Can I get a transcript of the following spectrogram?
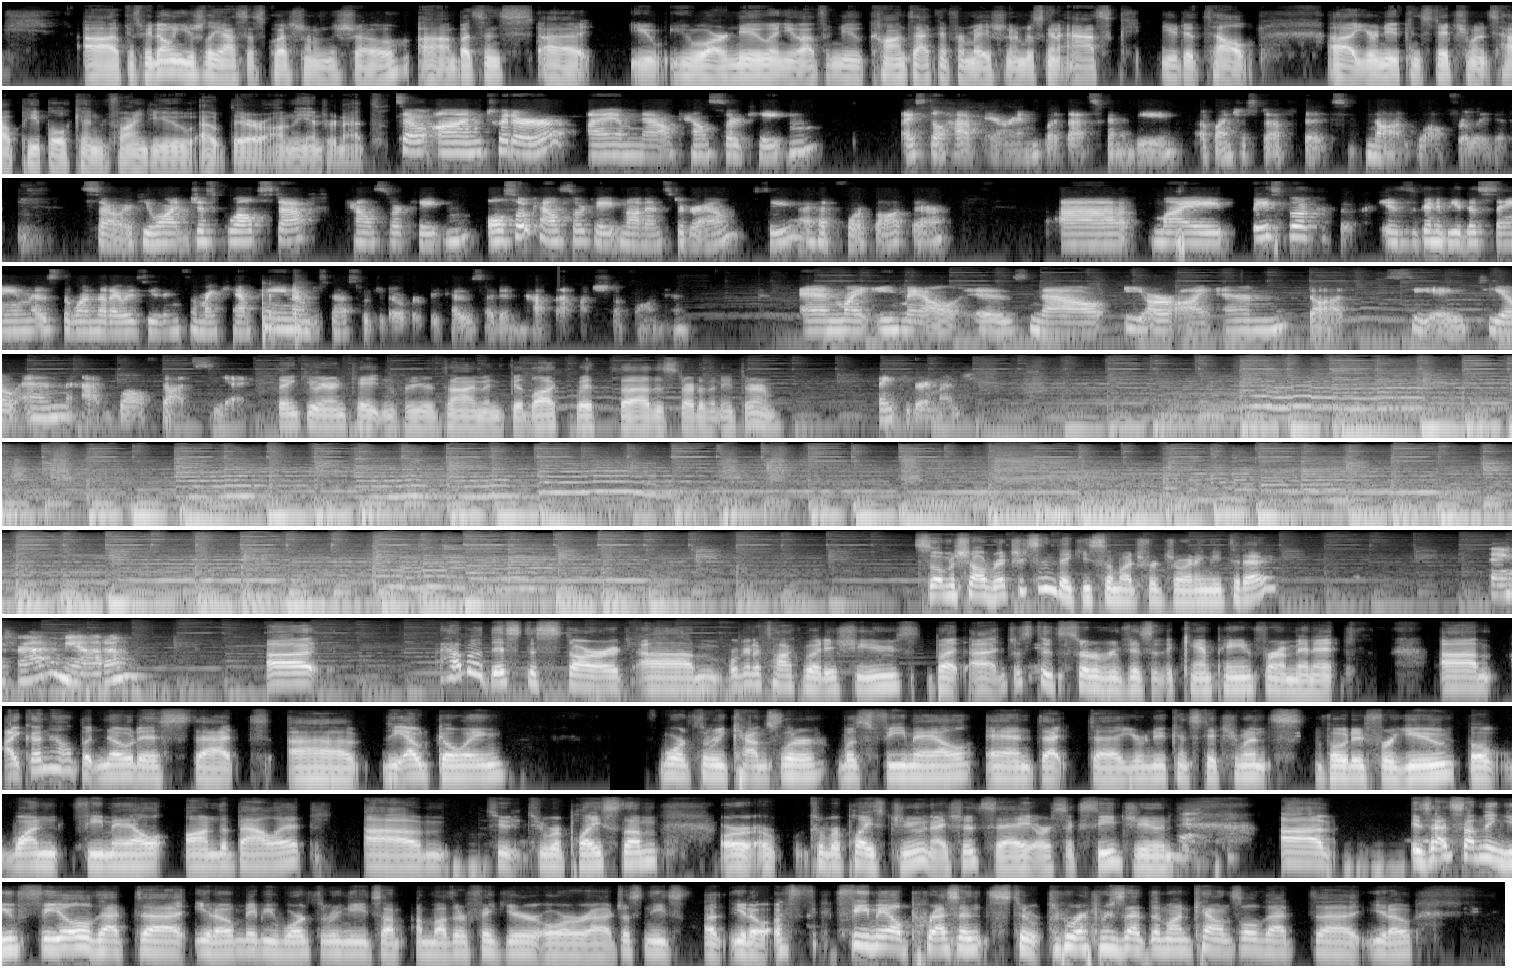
because uh, we don't usually ask this question on the show, uh, but since uh, you you are new and you have new contact information, I'm just going to ask you to tell uh, your new constituents how people can find you out there on the internet. So on Twitter, I am now Counselor Caton. I still have Erin, but that's going to be a bunch of stuff that's not Guelph related. So if you want just Guelph stuff, Counselor Caton. Also Counselor Caton on Instagram. See, I had forethought there. Uh, my Facebook is going to be the same as the one that I was using for my campaign. I'm just going to switch it over because I didn't have that much stuff on there. And my email is now erin dot c-a-t-o-n at guelph.ca. Thank you, Erin Caton, for your time and good luck with uh, the start of the new term. Thank you very much. So, Michelle Richardson, thank you so much for joining me today. Thanks for having me, Adam. Uh, how about this to start? Um, we're going to talk about issues, but uh, just to sort of revisit the campaign for a minute, um, I couldn't help but notice that uh, the outgoing Ward 3 counselor was female and that uh, your new constituents voted for you, the one female on the ballot um to to replace them or, or, to replace June I should say or succeed June. Uh is that something you feel that uh, you know maybe Ward Three needs a, a mother figure or uh, just needs a, you know a f- female presence to, to represent them on council? That uh, you know,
